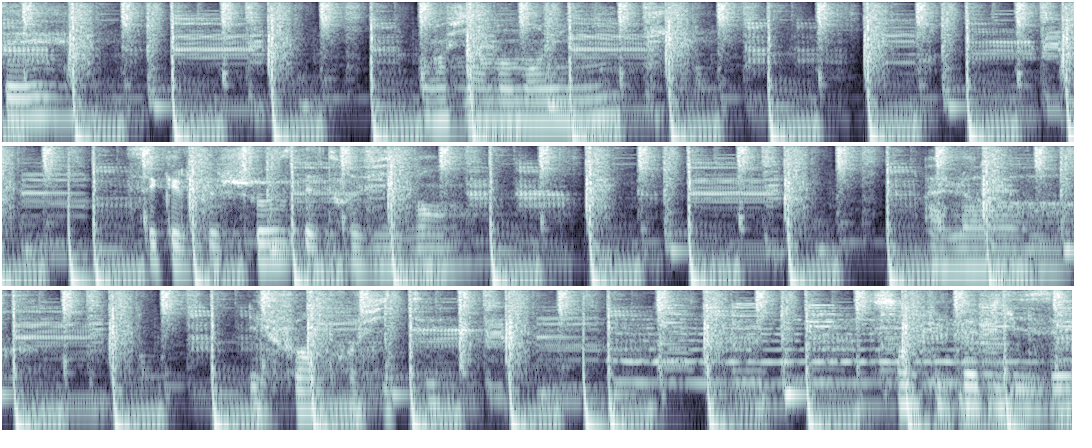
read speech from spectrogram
On vit un moment unique. C'est quelque chose d'être vivant. Alors, il faut en profiter. Sans culpabiliser.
